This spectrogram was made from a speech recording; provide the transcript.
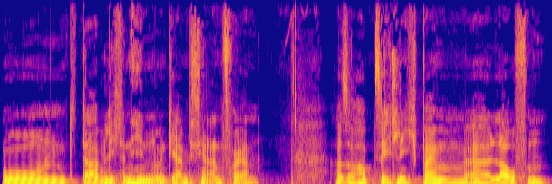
Und da will ich dann hin und die ein bisschen anfeuern. Also hauptsächlich beim äh, Laufen,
